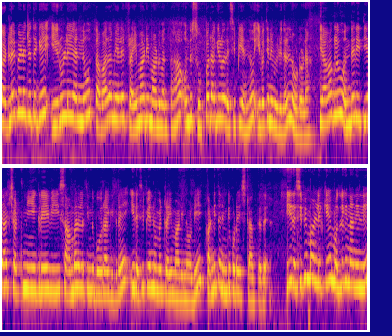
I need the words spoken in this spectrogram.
ಕಡಲೆಬೇಳೆ ಜೊತೆಗೆ ಈರುಳ್ಳಿಯನ್ನು ತವಾದ ಮೇಲೆ ಫ್ರೈ ಮಾಡಿ ಮಾಡುವಂತಹ ಒಂದು ಸೂಪರ್ ಆಗಿರುವ ರೆಸಿಪಿಯನ್ನು ಇವತ್ತಿನ ವಿಡಿಯೋದಲ್ಲಿ ನೋಡೋಣ. ಯಾವಾಗಲೂ ಒಂದೇ ರೀತಿಯ ಚಟ್ನಿ, ಗ್ರೇವಿ, ಸಾಂಬಾರೆಲ್ಲ ತಿಂದು ಬೋರ್ ಆಗಿದ್ರೆ ಈ ರೆಸಿಪಿಯನ್ನು ಒಮ್ಮೆ ಟ್ರೈ ಮಾಡಿ ನೋಡಿ. ಖಂಡಿತ ನಿಮಗೆ ಕೂಡ ಇಷ್ಟ ಆಗ್ತದೆ. ಈ ರೆಸಿಪಿ ಮಾಡಲಿಕ್ಕೆ ಮೊದಲಿಗೆ ನಾನಿಲ್ಲಿ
